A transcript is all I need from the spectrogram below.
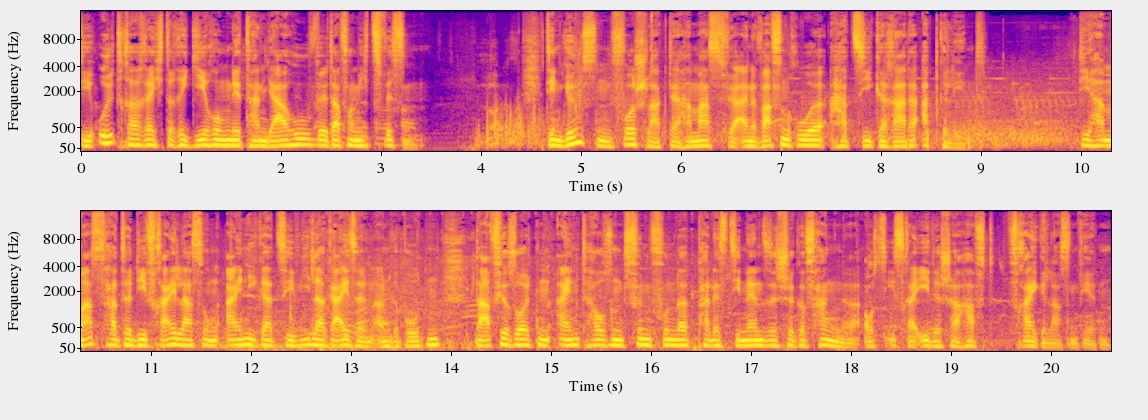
Die ultrarechte Regierung Netanyahu will davon nichts wissen. Den jüngsten Vorschlag der Hamas für eine Waffenruhe hat sie gerade abgelehnt. Die Hamas hatte die Freilassung einiger ziviler Geiseln angeboten. Dafür sollten 1500 palästinensische Gefangene aus israelischer Haft freigelassen werden.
